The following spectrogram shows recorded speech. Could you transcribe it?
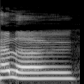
Hello.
